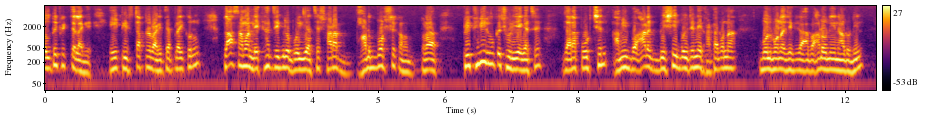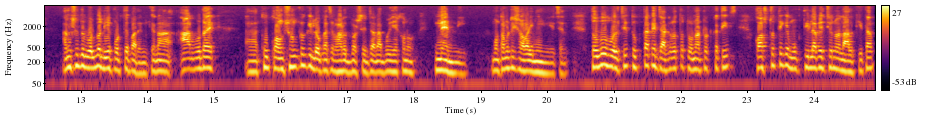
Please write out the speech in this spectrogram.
চলতে ফিরতে লাগে, এই টিপসটা আপনার বাড়িতে অ্যাপ্লাই করুন। প্লাস আমার লেখা যেগুলো বই আছে, সারা ভারতবর্ষে কেন পৃথিবীর বুকে ছড়িয়ে গেছে। যারা পড়ছেন, আমি আর বেশি বইটা নিয়ে ঘাটাবো না, বলব না যে আরও নিন আরও নিন। আমি শুধু বলব নিয়ে পড়তে পারেন কেন আর বোধহয় খুব কম সংখ্যকই লোক আছে ভারতবর্ষে যারা বই এখনও নেননি। মোটামুটি সবাই নিয়ে নিয়েছেন। তবুও বলছি, টুকটাকে জাগ্রত টোনা টোটকা টিপস কষ্ট থেকে মুক্তি লাভের জন্য লাল কিতাব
